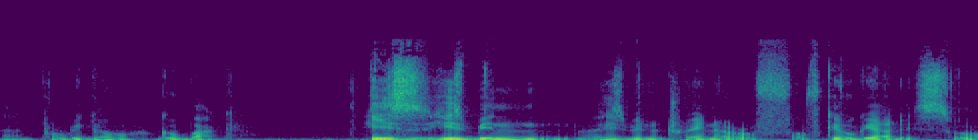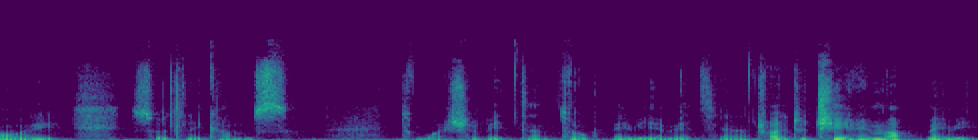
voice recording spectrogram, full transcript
and probably go go back. He's he's been he's been a trainer of of Georgiadis, so he certainly comes to watch a bit and talk maybe a bit. Yeah, try to cheer him up maybe.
